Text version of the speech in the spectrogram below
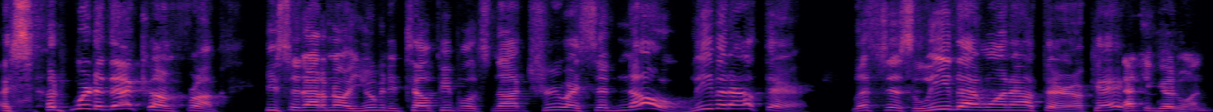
I said, Where did that come from? He said, I don't know. You want me to tell people it's not true? I said, No, leave it out there. Let's just leave that one out there. Okay. That's a good one.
